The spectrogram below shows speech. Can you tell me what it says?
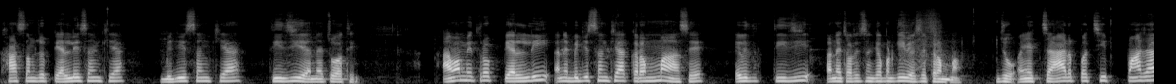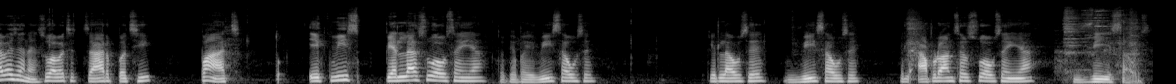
ખાસ સમજો, પહેલી સંખ્યા, બીજી સંખ્યા, ત્રીજી અને ચોથી. આમાં મિત્રો પહેલી અને બીજી સંખ્યા ક્રમમાં હશે, એવી રીતે ત્રીજી અને ચોથી સંખ્યા પણ કેવી હશે ક્રમમાં? જો અહીંયા ચાર પછી પાંચ આવે છે ને, શું આવે છે? ચાર પછી પાંચ. તો એકવીસ પહેલાં શું આવશે અહીંયા? તો કે ભાઈ વીસ આવશે. કેટલા આવશે? વીસ આવશે. એટલે આપણો આન્સર શું આવશે અહીંયા? વીસ આવશે.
